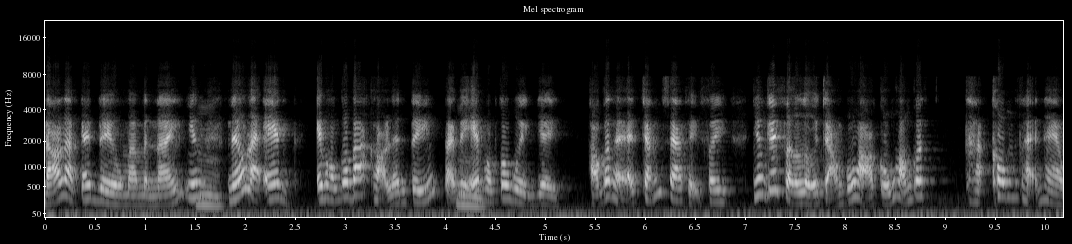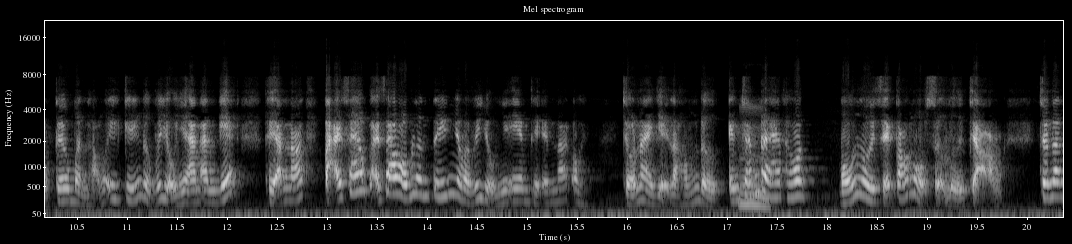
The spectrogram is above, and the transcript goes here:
đó là cái điều mà mình ấy nhưng ừ. nếu là em em không có bắt họ lên tiếng tại vì ừ. em không có quyền gì. Họ có thể tránh xa thị phi nhưng cái sự lựa chọn của họ cũng không có không thể nào kêu mình không ý kiến được. Ví dụ như anh anh ghét thì anh nói tại sao tại sao không lên tiếng? Nhưng mà ví dụ như em thì em nói ôi chỗ này vậy là không được em tránh ừ. ra thôi. Mỗi người sẽ có một sự lựa chọn. Cho nên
